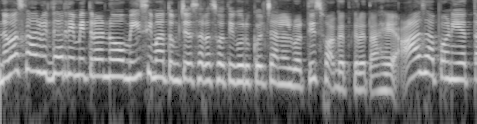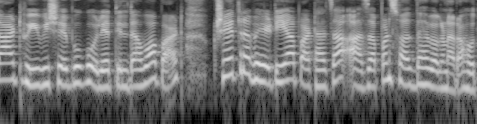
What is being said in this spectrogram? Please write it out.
नमस्कार विद्यार्थी मित्रांनो. मी सीमा तुमच्या सरस्वती गुरुकुल चॅनलवरती स्वागत करत आहे. आज आपण इयत्ता आठवी विषय भूगोल यातील दहावा पाठ क्षेत्र भेट या पाठाचा आज आपण स्वाध्याय बघणार आहोत.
